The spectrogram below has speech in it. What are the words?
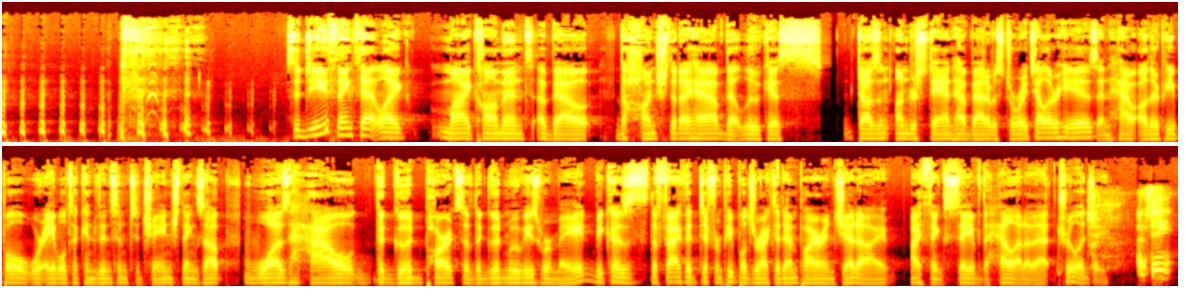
So do you think that like my comment about the hunch that I have that Lucas doesn't understand how bad of a storyteller he is and how other people were able to convince him to change things up was how the good parts of the good movies were made because the fact that different people directed Empire and Jedi I think saved the hell out of that trilogy. I think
